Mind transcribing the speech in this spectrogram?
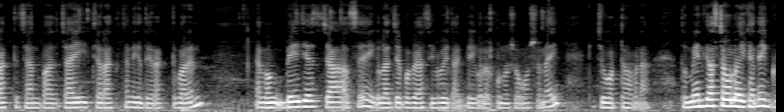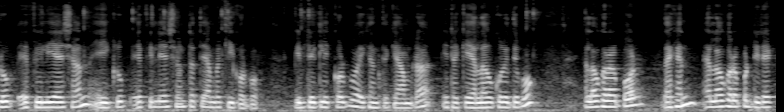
রাখতে চান বা যাই ইচ্ছা রাখতে চান এখান থেকে রাখতে পারেন। এবং বেজেস যা আছে এগুলো যেভাবে আছে সেভাবেই থাকবে, এগুলো কোনো সমস্যা নাই, কিছু করতে হবে না। তো মেন কাজটা হলো এখানে গ্রুপ এফিলিয়েশন এই গ্রুপ এফিলিয়েশনটাতে আমরা কি করব? ভিডিও ক্লিক করব, এখান থেকে আমরা এটাকে অ্যালাউ করে দেব। অ্যালাউ করার পর, দেখেন অ্যালাউ করার পর ডিরেক্ট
